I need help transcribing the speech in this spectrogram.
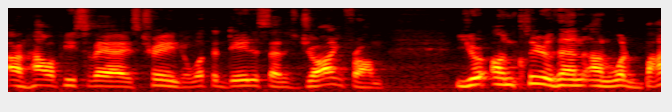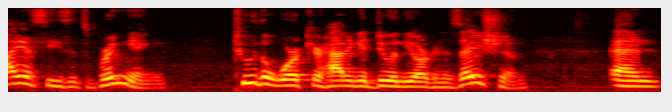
on how a piece of AI is trained or what the data set is drawing from, you're unclear then on what biases it's bringing to the work you're having it do in the organization. And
